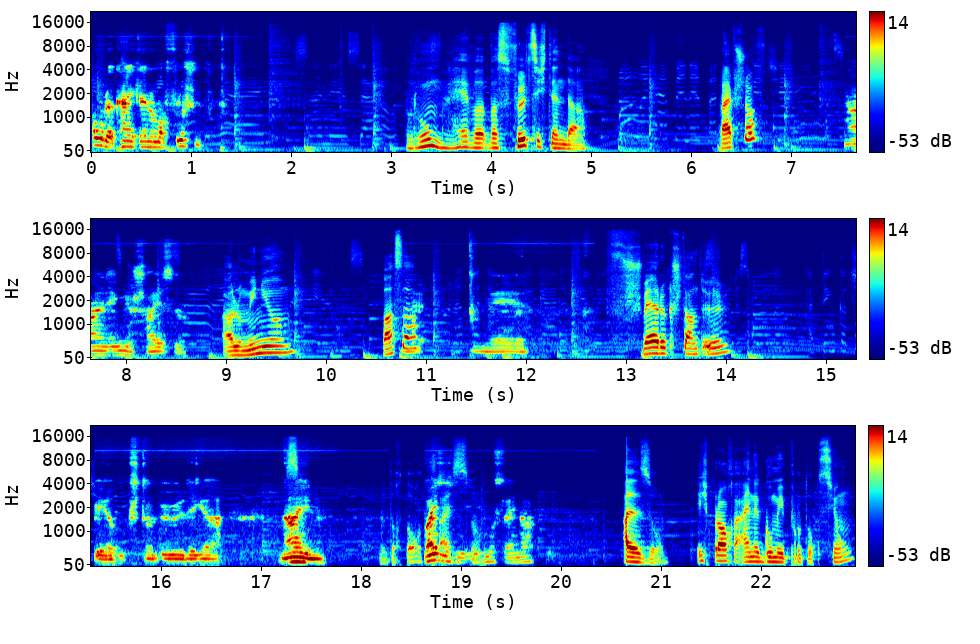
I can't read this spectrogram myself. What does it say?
Oh, da kann ich gleich nochmal fluschen. Warum? Hä, hey, was füllt sich denn da? Treibstoff? Nein, irgendeine Scheiße. Aluminium? Wasser? Nee. nee. Schwerrückstandöl? Schwerrückstandöl, Digga. Nein. Doch, doch. Weiß ich nicht, so. ich muss gleich nach. Also, ich brauche eine Gummiproduktion.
